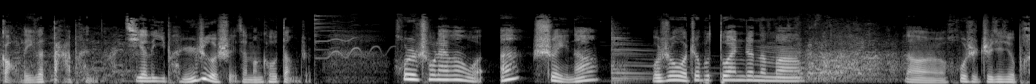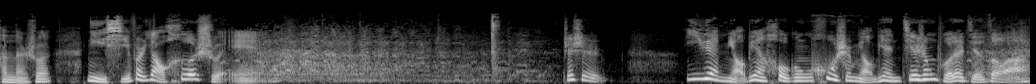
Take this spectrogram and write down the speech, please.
搞了一个大盆，接了一盆热水在门口等着。护士出来问我：“啊，水呢？”我说：“我这不端着呢吗？”那护士直接就喷了，说：“你媳妇儿要喝水。”这是医院秒变后宫，护士秒变接生婆的节奏啊！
